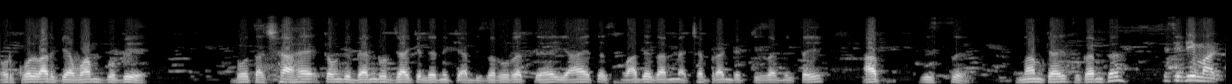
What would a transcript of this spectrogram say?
और कोलार के आवाम को भी बहुत अच्छा है। क्योंकि बेंगलुरु जाके लेने की अभी ज़रूरत है। यहाँ आए तो वादेदान में अच्छे ब्रांडेड चीज़ें मिलते हैं। आप इस नाम क्या है दुकान का? सिटी मार्ट।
